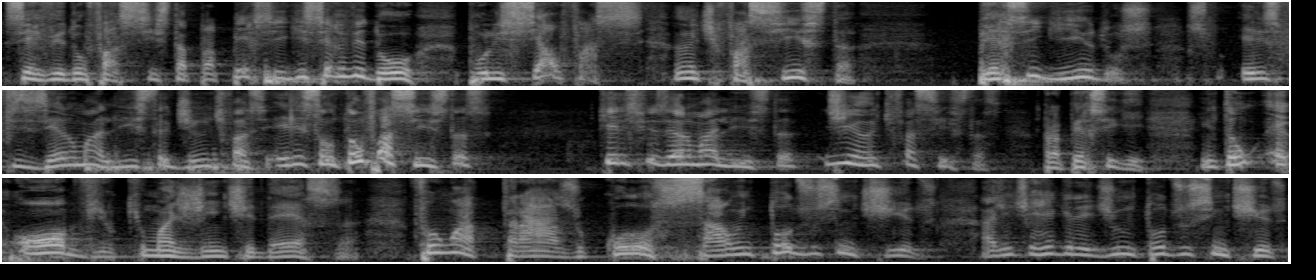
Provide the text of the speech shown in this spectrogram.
servidor fascista para perseguir servidor, policial antifascista perseguidos. Eles fizeram uma lista de antifascistas. Eles são tão fascistas que eles fizeram uma lista de antifascistas para perseguir. Então, é óbvio que uma gente dessa foi um atraso colossal em todos os sentidos. A gente regrediu em todos os sentidos.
